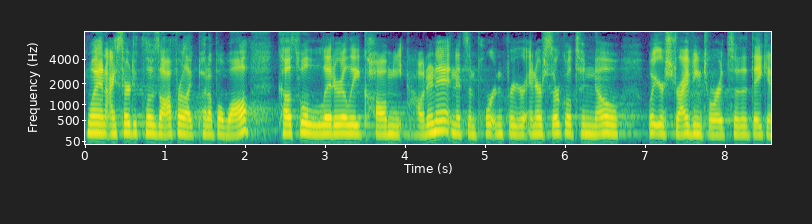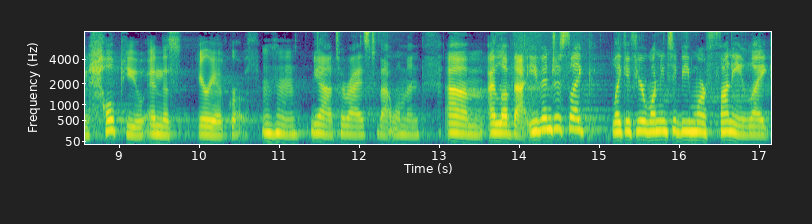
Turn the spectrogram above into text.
when I start to close off or like put up a wall, Kels will literally call me out in it. And it's important for your inner circle to know what you're striving towards so that they can help you in this area of growth. Mm-hmm. Yeah, to rise to that woman. Um, I love that. Even just like like if you're wanting to be more funny, like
